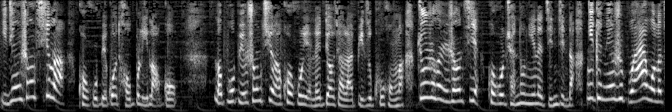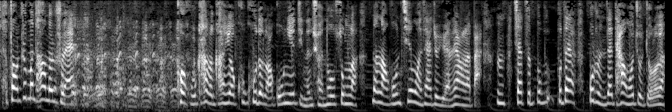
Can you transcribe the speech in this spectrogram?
已经生气了。括弧别过头不理老公。老婆别生气了，括弧眼泪掉下来，鼻子哭红了，就是很生气。括弧拳头捏得紧紧的，你肯定是不爱我了，才放这么烫的水。括弧看了看要哭哭的老公，捏紧的拳头松了，那老公亲我下就原谅了吧。嗯，下次不不再不准再烫我九九了呀。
